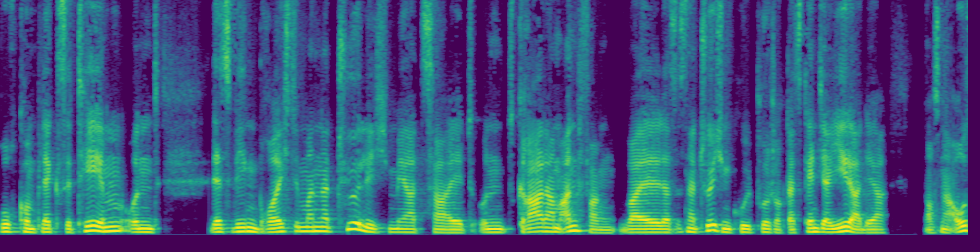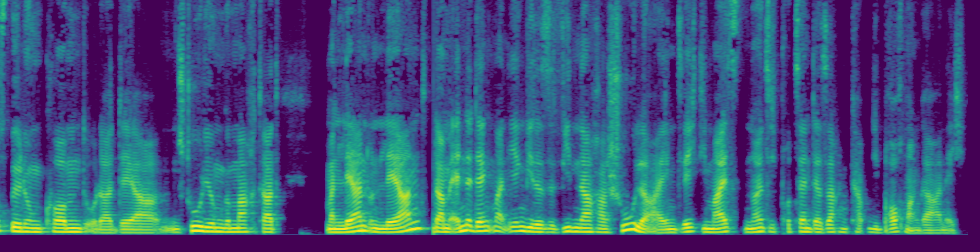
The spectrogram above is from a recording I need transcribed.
hochkomplexe Themen und deswegen bräuchte man natürlich mehr Zeit und gerade am Anfang, weil das ist natürlich ein Kulturschock. Das kennt ja jeder, der aus einer Ausbildung kommt oder der ein Studium gemacht hat man lernt und lernt und am Ende denkt man irgendwie, das ist wie nach der Schule eigentlich. Die meisten 90 Prozent der Sachen, die braucht man gar nicht.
